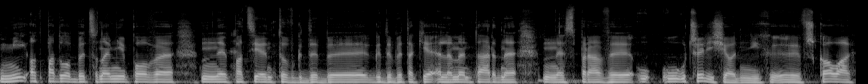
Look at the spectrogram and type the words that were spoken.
mi odpadłoby co najmniej połowę mm, pacjentów, gdyby, gdyby takie elementarne mm, sprawy u, uczyli się od nich y, w szkołach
